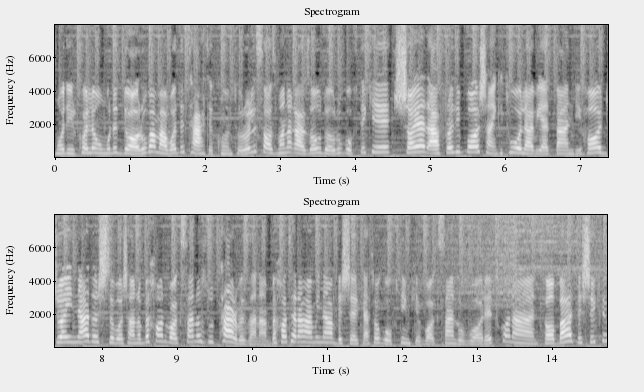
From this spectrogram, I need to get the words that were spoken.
مدیر کل امور دارو و مواد تحت کنترل سازمان غذا و دارو گفته که شاید افرادی باشن که تو اولویت بندی ها جایی نداشته باشن و بخوان واکسن رو زودتر بزنن. به خاطر همینم به شرکت ها گفتیم که واکسن رو وارد کنن تا بعد به شکل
